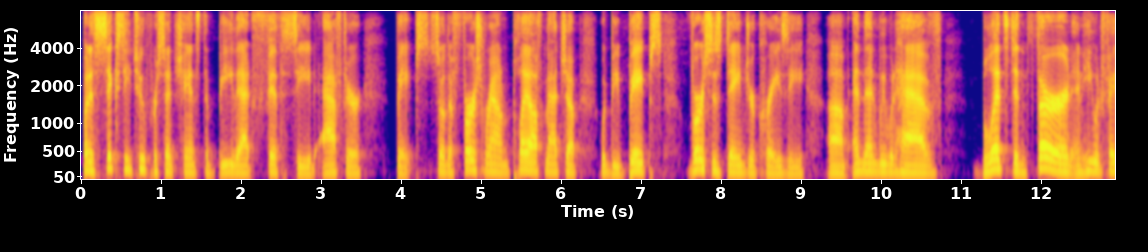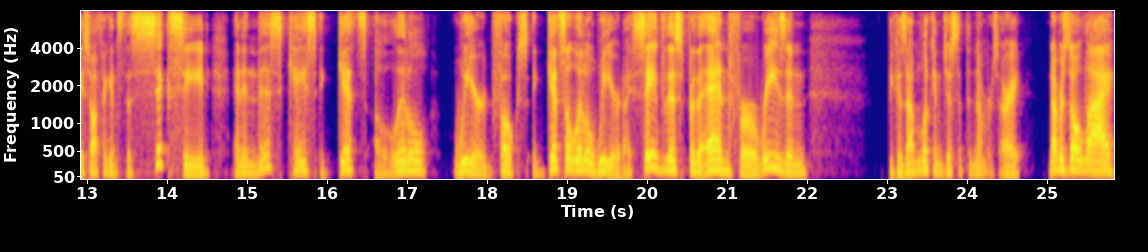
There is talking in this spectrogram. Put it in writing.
but a 62% chance to be that fifth seed after Bapes. So the first round playoff matchup would be Bapes versus Danger Crazy. Um, and then we would have Blitzed in third, and he would face off against the sixth seed. And in this case, it gets a little weird, folks. It gets a little weird. I saved this for the end for a reason because I'm looking just at the numbers. All right. Numbers don't lie,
